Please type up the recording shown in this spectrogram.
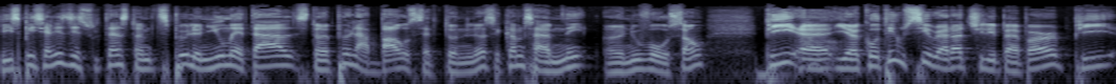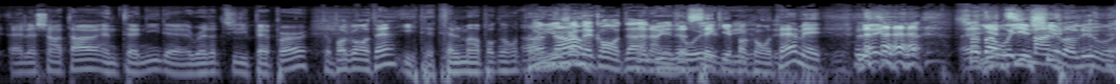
les spécialistes des sultans, c'est un petit peu le new metal, c'est un peu la base, cette tune-là. C'est comme ça a amené un nouveau son. Puis euh, il y a un côté aussi Red Hot Chili Pepper, puis euh, le chanteur Anthony de Red Hot Chili Pepper, T'es pas content? il était tellement pas content. Ah, Il est non. jamais content. Non, non, lui, je oui, sais qu'il est pas content, mais là, il- Ça dit, chier dans lui, moi.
